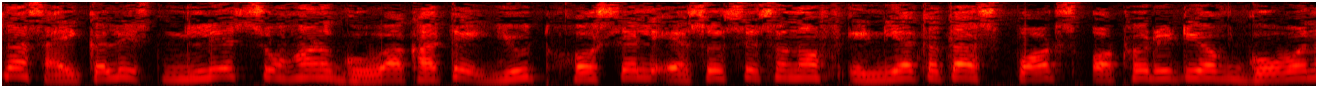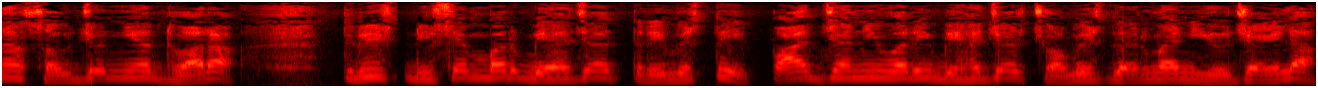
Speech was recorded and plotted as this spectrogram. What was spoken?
ભરૂચના સાયકલિસ્ટ નિલેશ ચૌહાણ ગોવા ખાતે youth hostel association of India તથા સ્પોર્ટ્સ ઓથોરિટી ઓફ ગોવાના સૌજન્ય દ્વારા ત્રીસ ડિસેમ્બર બે હજાર ત્રેવીસથી પાંચ જાન્યુઆરી બે હજાર ચોવીસ દરમિયાન યોજાયેલા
